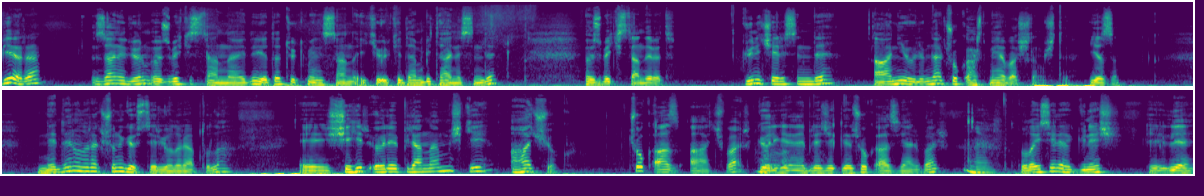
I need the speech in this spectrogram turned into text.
Bir ara zannediyorum Özbekistan'daydı ya da Türkmenistan'da iki ülkeden bir tanesinde Özbekistan'da evet. Gün içerisinde ani ölümler çok artmaya başlamıştı yazın. Neden olarak şunu gösteriyorlar Abdullah. Ee, şehir öyle planlanmış ki ağaç yok. çok az ağaç var. Gölgelenebilecekleri çok az yer var. Evet. Dolayısıyla güneş ile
